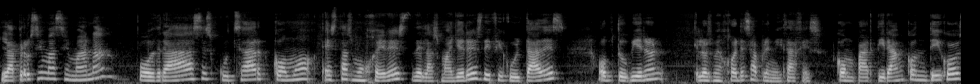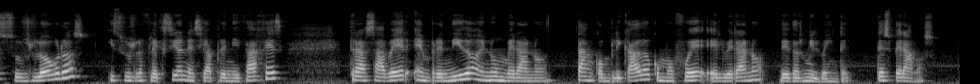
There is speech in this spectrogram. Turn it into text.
la próxima semana podrás escuchar cómo estas mujeres de las mayores dificultades obtuvieron los mejores aprendizajes. Compartirán contigo sus logros y sus reflexiones y aprendizajes tras haber emprendido en un verano tan complicado como fue el verano de 2020. Te esperamos.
